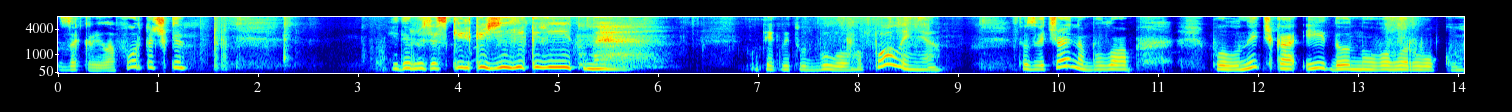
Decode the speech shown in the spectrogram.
Закрила фурточки. І дивлюся, скільки ж її квітне. От якби тут було опалення, то, звичайно, була б полуничка і до Нового року.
